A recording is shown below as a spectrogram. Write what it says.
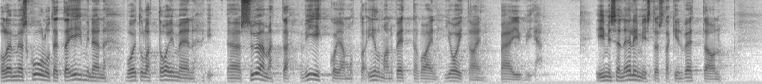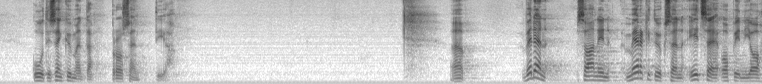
Olen myös kuullut, että ihminen voi tulla toimeen syömättä viikkoja, mutta ilman vettä vain joitain päiviä. Ihmisen elimistöstäkin vettä on 60 prosenttia. Veden saannin merkityksen itse opin jo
